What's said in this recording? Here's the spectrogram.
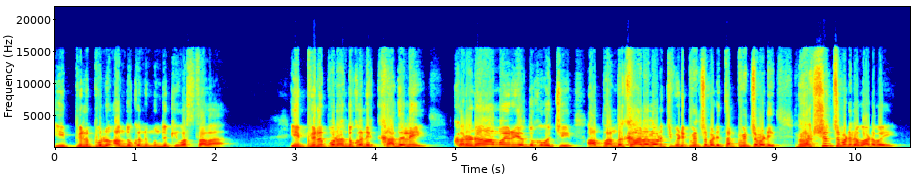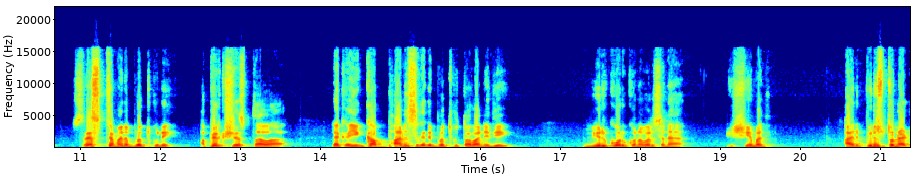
ఈ పిలుపును అందుకొని ముందుకి వస్తావా? ఈ పిలుపును అందుకొని కదలి కరుణామయుని ఎద్దుకు వచ్చి ఆ బంధకాలలో నుంచి విడిపించబడి తప్పించబడి రక్షించబడిన వాడవై శ్రేష్టమైన బ్రతుకుని అపేక్షిస్తావా? లేక ఇంకా బానిసగానే బ్రతుకుతావా అనేది మీరు కోరుకునవలసిన విషయం అది. ఆయన పిలుస్తున్నాడు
